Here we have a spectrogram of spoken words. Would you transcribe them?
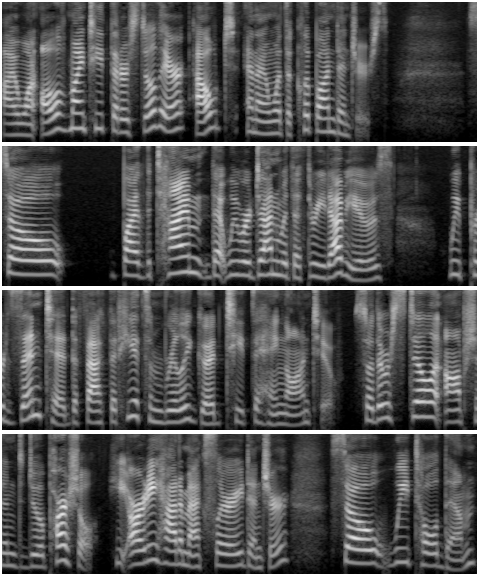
I want all of my teeth that are still there out and I want the clip on dentures. So, by the time that we were done with the three W's, we presented the fact that he had some really good teeth to hang on to. So there was still an option to do a partial. He already had a maxillary denture, so we told them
